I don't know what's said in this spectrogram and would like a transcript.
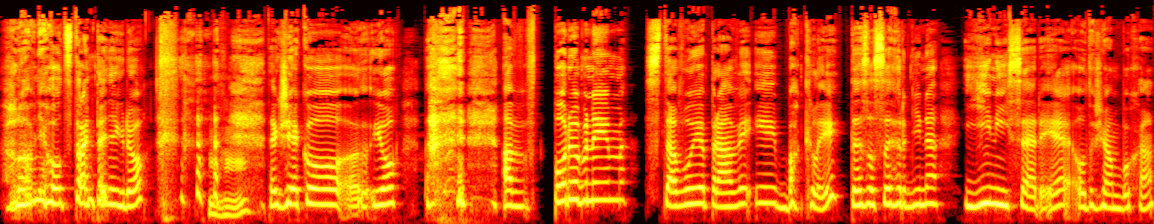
hlavně ho odstraňte někdo. Mm-hmm. Takže jako, eh, jo. a v podobném stavu je právě i Buckley, to je zase hrdina jiný série od Žambocha,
